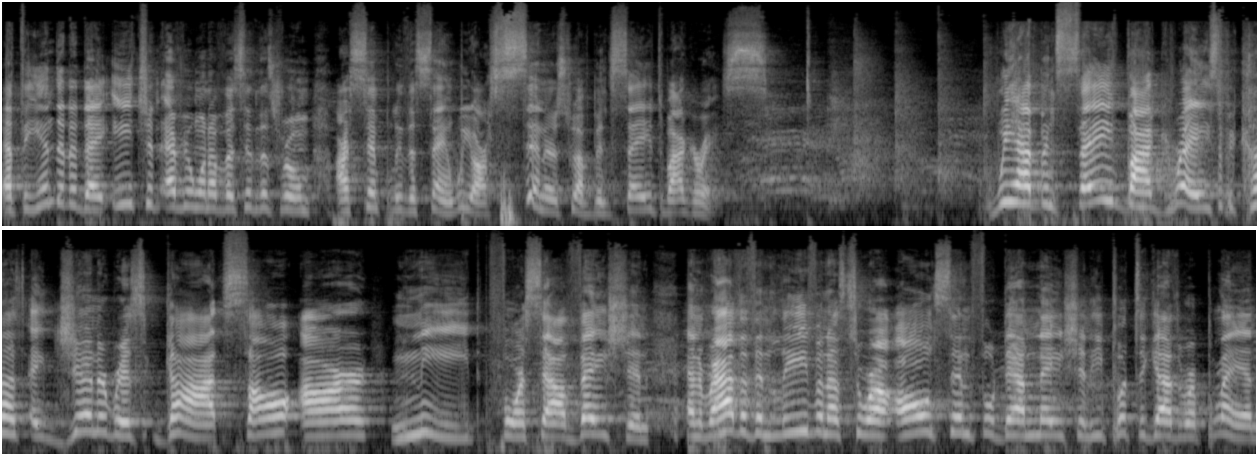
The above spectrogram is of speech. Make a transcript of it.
at the end of the day, each and every one of us in this room are simply the same. We are sinners who have been saved by grace. We have been saved by grace because a generous God saw our need for salvation. And rather than leaving us to our own sinful damnation, He put together a plan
